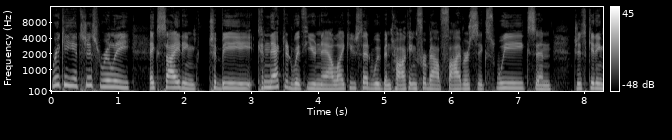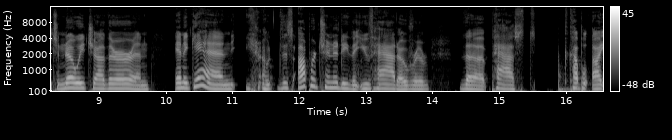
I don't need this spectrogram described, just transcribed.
Ricky, it's just really exciting to be connected with you now. Like you said, we've been talking for about five or six weeks and just getting to know each other. And and again, you know, this opportunity that you've had over the past couple uh,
